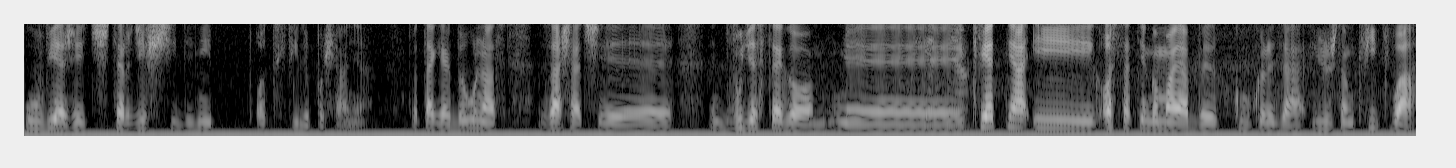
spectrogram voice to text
uwierzyć, 40 dni od chwili posiania. To tak jakby u nas zasiać y, 20 y, Kwietnia. kwietnia i ostatniego maja by kukurydza już tam kwitła.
